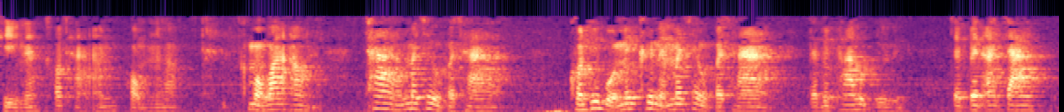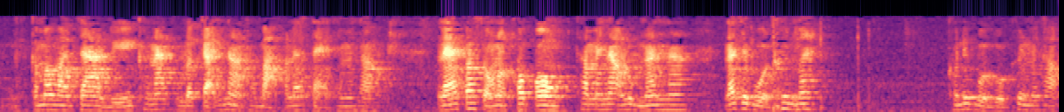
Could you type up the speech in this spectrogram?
ทีนะเขาถามผมนะครับเขาบอกว่า เอา้าถ้าไม่ใช่อุปชา คนที่บวชไม่ขึ้นนั้นไม่ใช่อุปชา แต่เป็นพระลูกอื่น จะเป็นอาจารย์กรรมวาจาหรือคณะธุรกะที่นาถบาก็แล้วแต่ใช่ไหมครับ และพระสงฆ์ครบองค์ถ้าไม่น่ารูปนั้นนะแล้วจะบวชขึ้นไหมคนที่บวชบวชขึ้นไหมครับ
